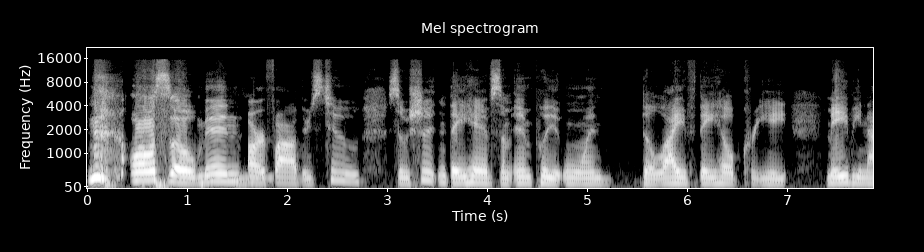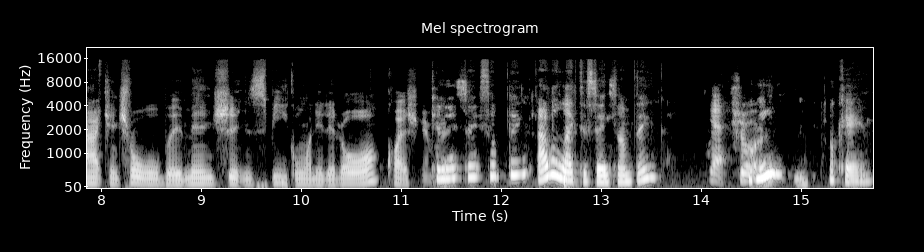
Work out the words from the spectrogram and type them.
also, men are fathers too, so shouldn't they have some input on the life they help create? Maybe not control, but men shouldn't speak on it at all. Question. Can I say something? I would like to say something. Yeah, Sure. Me? Okay.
